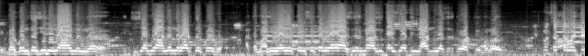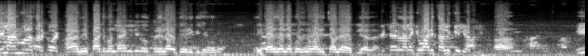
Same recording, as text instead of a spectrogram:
ते भगवंताची लीला आहे म्हणलं. तिच्यामुळे आनंद वाटतो पण आता माझं वय एकोणसत्तर वय असलं मग अजून काहीच वाटत नाही, लहान मुलासारखं वाटतंय मला एकोणसत्तर वय तरी लहान मुलासारखं वाटतं हा मी पाटबंधाऱ्यामध्ये नोकरीला होतो इरिगेशनमध्ये रिटायर झाल्यापासून वारी चालू आहे आपली आता. रिटायर झाला की वारी चालू केली आपली. हा. ही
